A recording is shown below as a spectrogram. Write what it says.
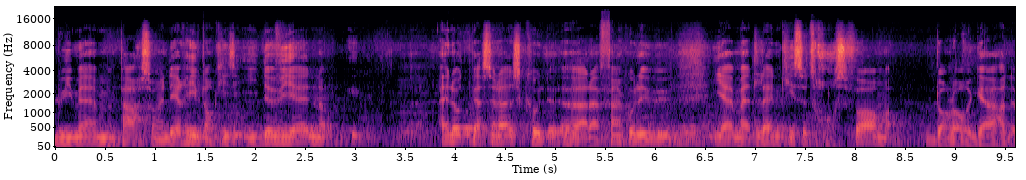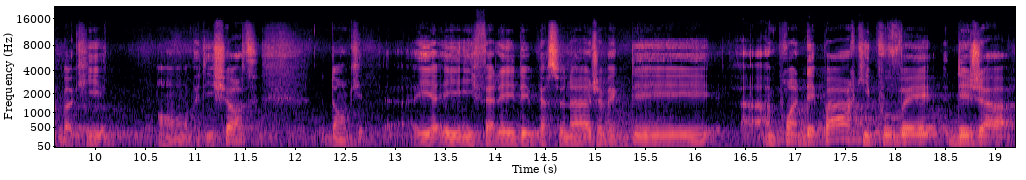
lui-même part sur une dérive, donc ils, ils deviennent un autre personnage euh, à la fin qu'au début. Il y a Madeleine qui se transforme dans le regard de Bucky en petit short. Donc il, fallait des personnages avec des, un point de départ qui pouvait déjà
